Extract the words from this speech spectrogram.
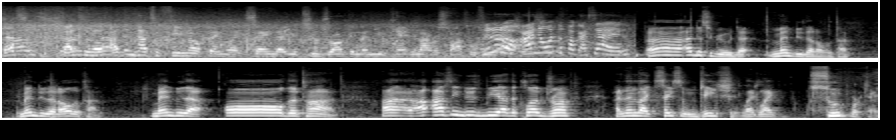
That's I was that's an, drunk. I think that's a female thing, like saying that you're too drunk and then you can't, you're not responsible for. No, your no, actions. I know what the fuck I said. Uh, I disagree with that. Men do that all the time. Men do that all the time. Men do that all the time. I, I I've seen dudes be at the club drunk and then like say some gay shit, like like super gay.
